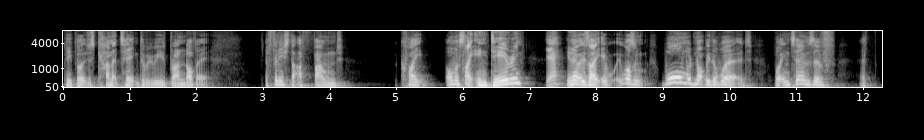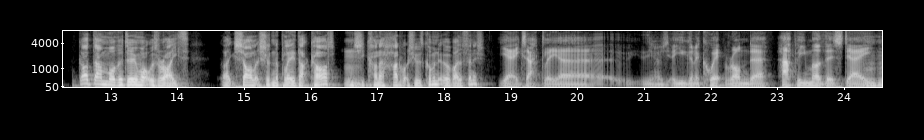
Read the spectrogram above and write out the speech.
people that just cannot take WWE's brand of it. A finish that I found quite almost like endearing. Yeah. You know, it was like it, it wasn't warm would not be the word, but in terms of a goddamn mother doing what was right, like Charlotte shouldn't have played that card, and she kind of had what she was coming to her by the finish. Yeah, exactly. Uh, you know, are you going to quit Ronda? Happy Mother's Day, Mm-hmm.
